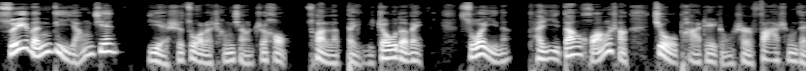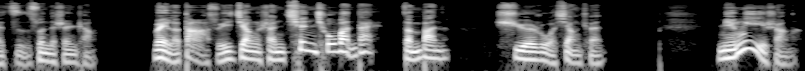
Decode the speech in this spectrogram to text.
隋文帝杨坚也是做了丞相之后篡了北周的位，所以呢，他一当皇上就怕这种事儿发生在子孙的身上。为了大隋江山千秋万代，怎么办呢？削弱相权。名义上啊，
